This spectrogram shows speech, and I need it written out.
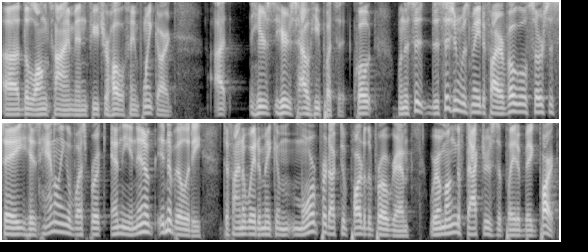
uh, the longtime and future Hall of Fame point guard. Uh, here's here's how he puts it: "Quote: When the decision was made to fire Vogel, sources say his handling of Westbrook and the inability to find a way to make him more productive part of the program were among the factors that played a big part.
